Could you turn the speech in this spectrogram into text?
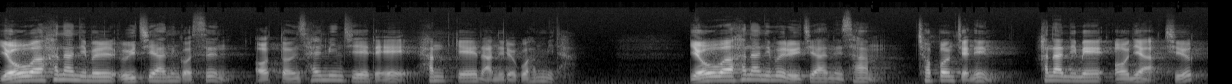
여호와 하나님을 의지하는 것은 어떤 삶인지에 대해 함께 나누려고 합니다. 여호와 하나님을 의지하는 삶 첫 번째는 하나님의 언약 즉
